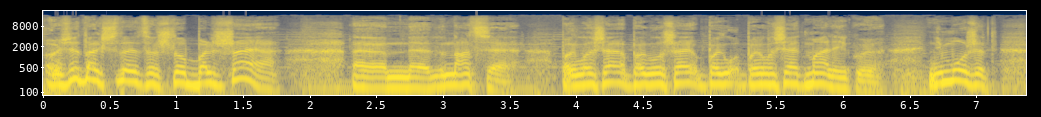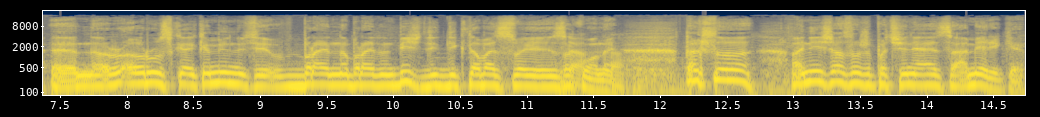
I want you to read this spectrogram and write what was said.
Вообще так считается, что большая э, нация поглощает, поглощает, поглощает маленькую. Не может э, русская комьюнити на Брайтон-Бич диктовать свои законы. Да, да. Так что они сейчас уже подчиняются Америке.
